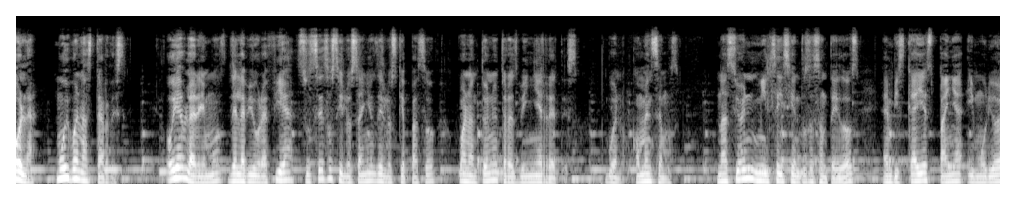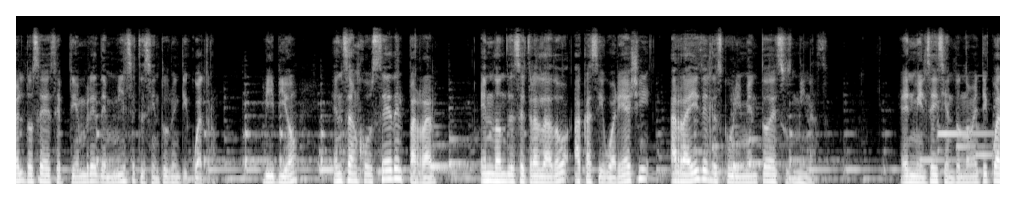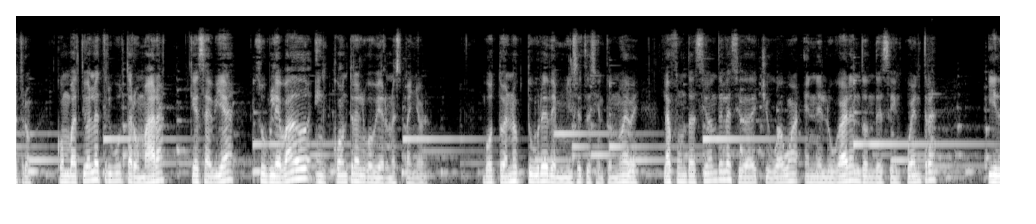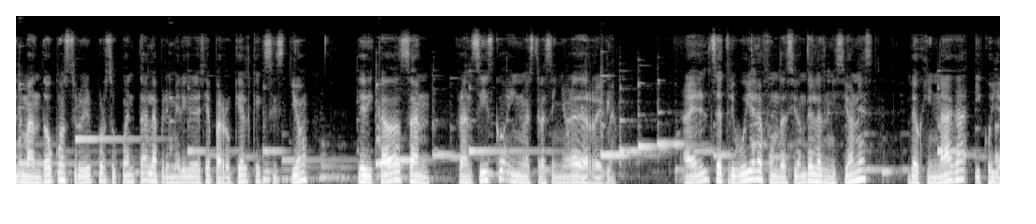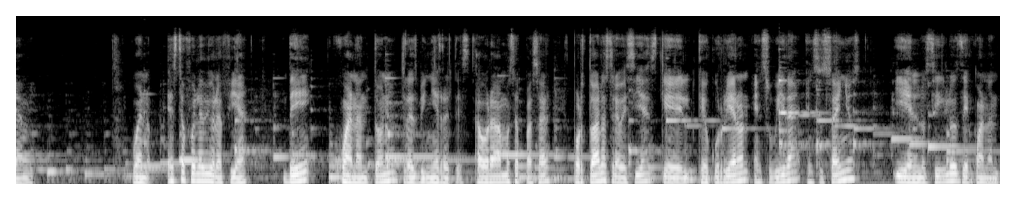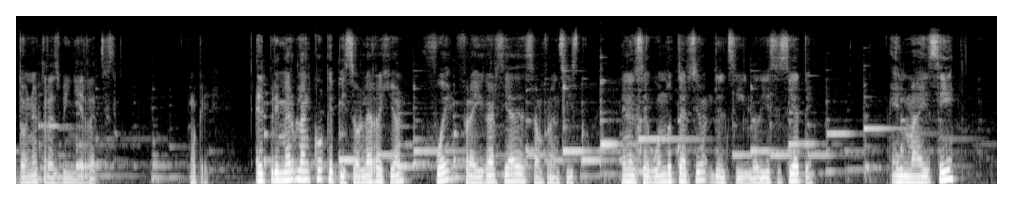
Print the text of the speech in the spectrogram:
Hola, muy buenas tardes. Hoy hablaremos de la biografía, sucesos y los años de los que pasó Juan Antonio Trasviña Retes. Bueno, comencemos. Nació en 1662 en Vizcaya, España y murió el 12 de septiembre de 1724. Vivió en San José del Parral, en donde se trasladó a Casiguariashi a raíz del descubrimiento de sus minas. En 1694 combatió a la tribu tarumara que se había sublevado en contra del gobierno español. Votó en octubre de 1709 la fundación de la ciudad de Chihuahua en el lugar en donde se encuentra y mandó construir por su cuenta la primera iglesia parroquial que existió, dedicada a San Francisco y Nuestra Señora de Regla. A él se atribuye la fundación de las misiones de Ojinaga y Coyame. Bueno, esta fue la biografía de Juan Antonio Trasviñerretes. Ahora vamos a pasar por todas las travesías que, ocurrieron en su vida, en sus años y en los siglos de Juan Antonio Trasviñerretes. Ok. El primer blanco que pisó la región fue Fray García de San Francisco en el segundo tercio del siglo XVII. El maesí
